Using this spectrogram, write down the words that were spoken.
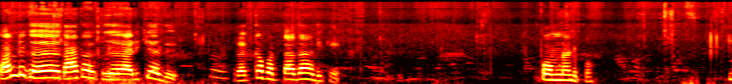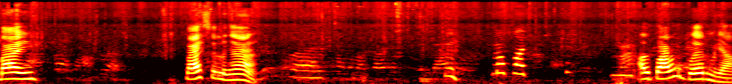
கரண்ட்டுக்கு காக்காவுக்கு அடிக்காது. ரெக்கப்பட்டால் தான் அடிக்கும். போ முன்னாடி போ. பாய் பாய் சொல்லுங்க அம்மா, பாத்து. அது பறந்து போயிருமியா?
